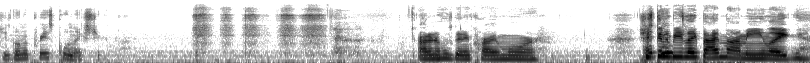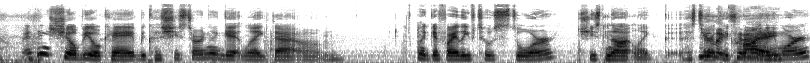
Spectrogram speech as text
She's going to preschool next year. I don't know who's gonna cry more. I She's gonna think- be like, "Bye, mommy." Like, I think she'll be okay because she's starting to get like that. Um, like if I leave to a store, she's not like hysterically crying today. anymore.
